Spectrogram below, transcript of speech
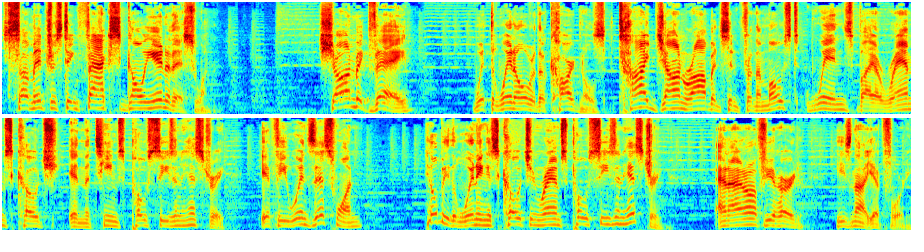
some interesting facts going into this one. Sean McVay, with the win over the Cardinals, tied John Robinson for the most wins by a Rams coach in the team's postseason history. If he wins this one, he'll be the winningest coach in Rams postseason history. And I don't know if you heard, he's not yet 40.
